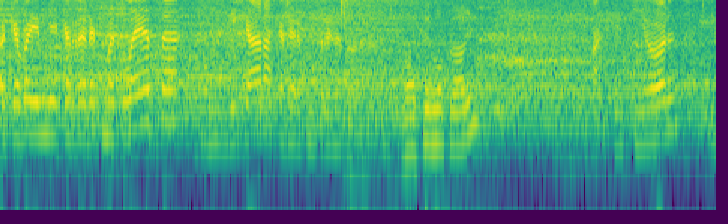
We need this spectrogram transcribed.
Acabei a minha carreira como atleta, vou-me dedicar à carreira como treinadora. Vai ser no operário? Vai, sim senhor, e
